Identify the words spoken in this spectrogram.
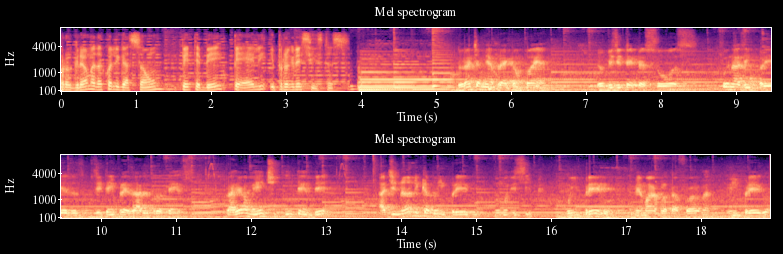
programa da coligação PTB, PL e Progressistas. Durante a minha pré-campanha, eu visitei pessoas, fui nas empresas, visitei empresários protensos, para realmente entender a dinâmica do emprego no município. O emprego é a minha maior plataforma, o emprego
